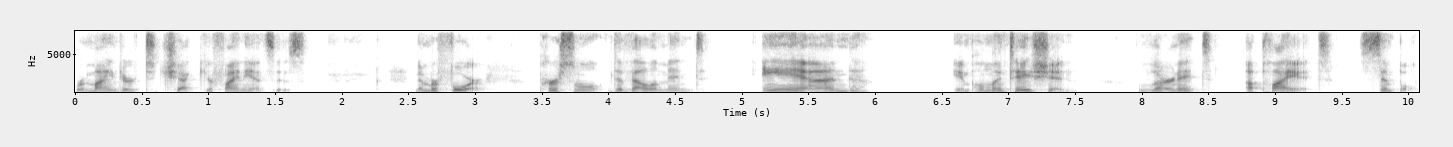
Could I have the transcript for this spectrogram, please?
reminder to check your finances. Number four, personal development and implementation. Learn it, apply it. Simple.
